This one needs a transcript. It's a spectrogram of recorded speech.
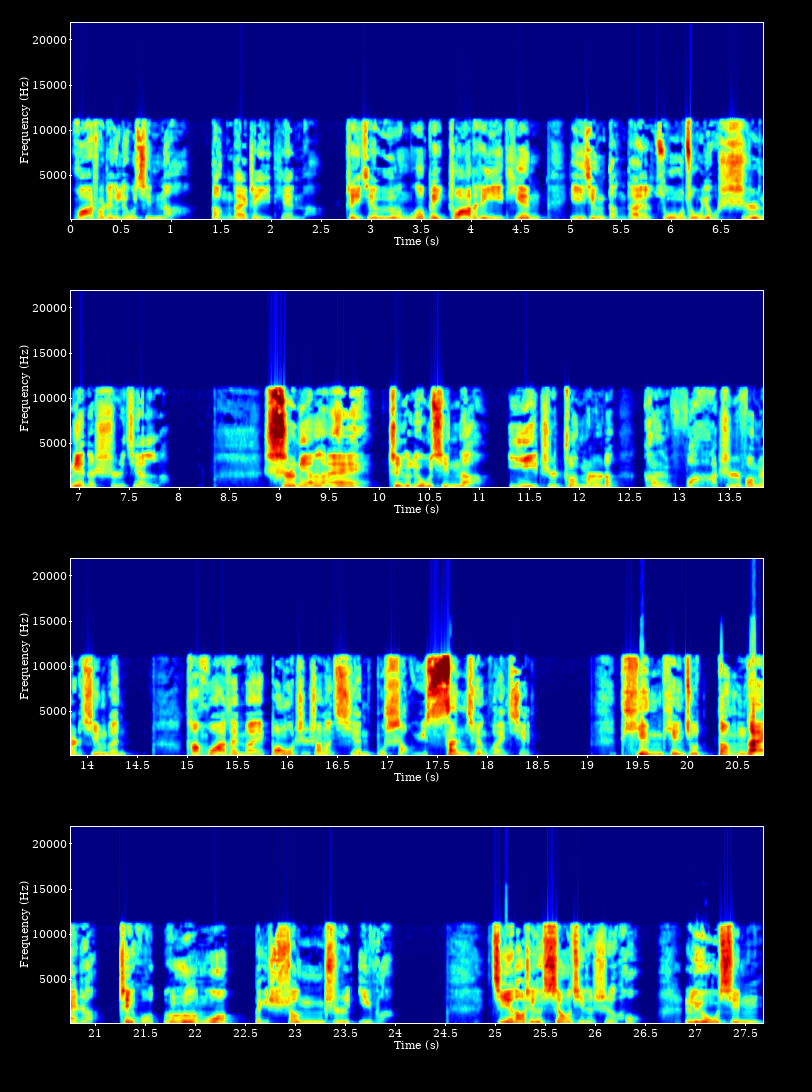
话说这个刘鑫呢，等待这一天呢。这些恶魔被抓的这一天，已经等待了足足有十年的时间了。十年来，这个刘鑫呢，一直专门的看法治方面的新闻。他花在买报纸上的钱不少于三千块钱，天天就等待着这伙恶魔被绳之以法。接到这个消息的时候，刘鑫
